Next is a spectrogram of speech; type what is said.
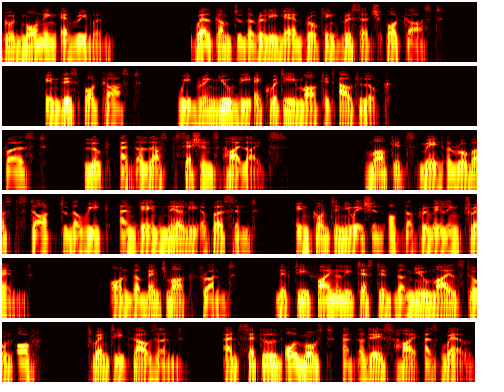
Good morning, everyone. Welcome to the Religare Broking Research Podcast. In this podcast, we bring you the equity market outlook. First, look at the last session's highlights. Markets made a robust start to the week and gained nearly a percent, in continuation of the prevailing trend. On the benchmark front, Nifty finally tested the new milestone of 20,000 and settled almost at the day's high as well.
